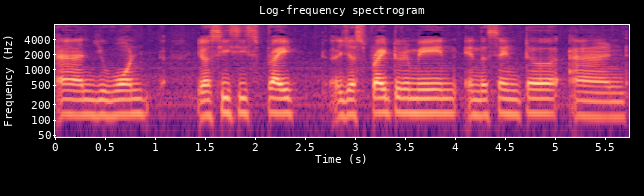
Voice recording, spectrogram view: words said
and you want your cc sprite uh, your sprite to remain in the center and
